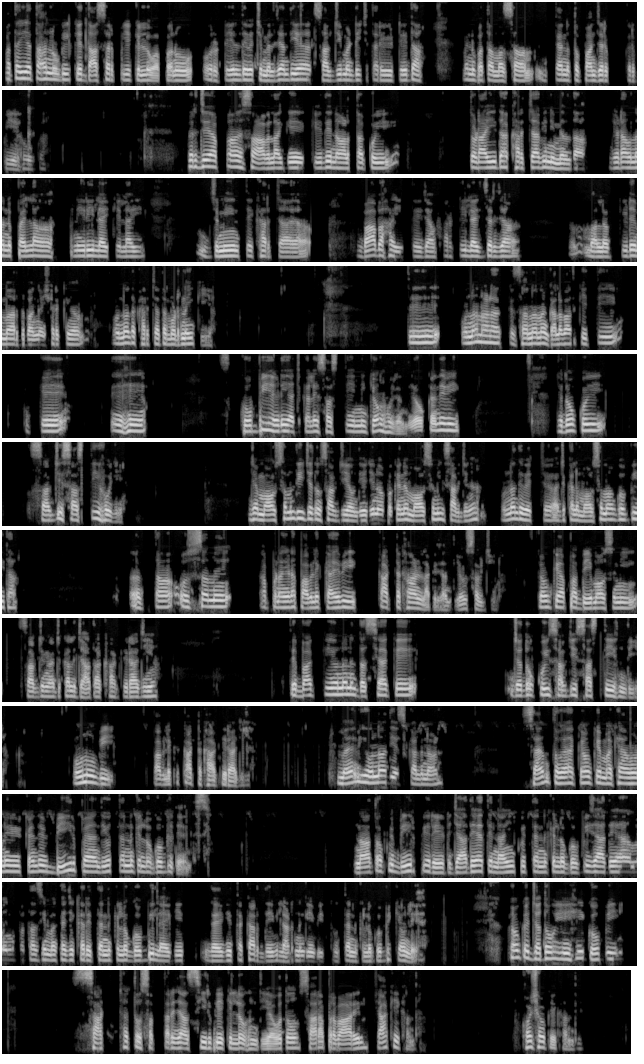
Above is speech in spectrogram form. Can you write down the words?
ਪਤਾ ਹੀ ਹੈ ਤੁਹਾਨੂੰ ਵੀ ਕਿ 10 ਰੁਪਏ ਕਿਲੋ ਆਪਾਂ ਨੂੰ ਉਹ ਰਿਟੇਲ ਦੇ ਵਿੱਚ ਮਿਲ ਜਾਂਦੀ ਹੈ, ਸਬਜ਼ੀ ਮੰਡੀ 'ਚ ਤਾਂ ਰੇਟ ਇਹਦਾ, ਮੈਨੂੰ ਪਤਾ ਮਸਾਂ 3 ਤੋਂ 5 ਰੁਪਏ ਹੋਊਗਾ। ਫਿਰ ਜੇ ਆਪਾਂ ਹਿਸਾਬ ਲਾਈਏ ਕਿ ਇਹਦੇ ਨਾਲ ਤਾਂ ਕੋਈ ਤੁੜਾਈ ਦਾ ਖਰਚਾ ਵੀ ਨਹੀਂ ਮਿਲਦਾ, ਜਿਹੜਾ ਉਹਨਾਂ ਨੇ ਪਹਿਲਾਂ ਪਨੀਰੀ ਲੈ ਕੇ ਲਾਈ, ਜ਼ਮੀਨ ਤੇ ਖਰਚਾ ਆਇਆ ਵਾਹ ਬਹਾਈ ਤੇ ਜਾਂ ਫਰਟੀਲਾਈਜ਼ਰ ਜਾਂ ਮਤਲਬ ਕੀੜੇ ਮਾਰ ਦਵਾਈਆਂ ਛਿੜਕੀਆਂ, ਉਹਨਾਂ ਦਾ ਖਰਚਾ ਤਾਂ ਮੁੜਨਾ ਹੀ ਕੀ ਆ। ਤੇ ਉਹਨਾਂ ਨਾਲ ਕਿਸਾਨਾਂ ਨਾਲ ਗੱਲਬਾਤ ਕੀਤੀ ਕਿ ਇਹ ਗੋਭੀ ਜਿਹੜੀ ਅੱਜ ਕੱਲ੍ਹ ਇਹ ਸਸਤੀ ਇੰਨੀ ਕਿਉਂ ਹੋ ਜਾਂਦੀ ਹੈ? ਉਹ ਕਹਿੰਦੇ ਵੀ ਜਦੋਂ ਕੋਈ ਸਬਜ਼ੀ ਸਸਤੀ ਹੋ ਜੇ ਜਾਂ ਮੌਸਮ ਦੀ ਜਦੋਂ ਸਬਜ਼ੀ ਆਉਂਦੀ ਹੈ, ਜਿਹਨੂੰ ਆਪਾਂ ਕਹਿੰਦੇ ਮੌਸਮੀ ਸਬਜ਼ੀਆਂ, ਉਹਨਾਂ ਦੇ ਵਿੱਚ ਅੱਜ ਕੱਲ੍ਹ ਮੌਸਮ ਆ ਗੋਭੀ ਦਾ ਤਾਂ ਉਸ ਸਮੇਂ ਆਪਣਾ ਜਿਹੜਾ ਪਬਲਿਕ ਹੈ ਵੀ ਘੱਟ ਖਾਣ ਲੱਗ ਜਾਂਦੀ ਹੈ ਉਸ ਸਬਜ਼ੀ ਨੂੰ, ਕਿਉਂਕਿ ਆਪਾਂ ਬੇਮੌਸਮੀ ਸਬਜ਼ੀਆਂ ਅੱਜ ਕੱਲ੍ਹ ਜ਼ਿਆਦਾ ਖਾ ਕੇ ਰਾਜੀ ਹਾਂ। ਤੇ ਬਾਕੀ ਉਹਨਾਂ ਨੇ ਦੱਸਿਆ ਕਿ ਜਦੋਂ ਕੋਈ ਸਬਜ਼ੀ ਸਸਤੀ ਹੁੰਦੀ ਹੈ ਉਹਨੂੰ ਵੀ ਪਬਲਿਕ ਘੱਟ ਖਾ ਕੇ ਰਾਜੀ ਹੈ ਮੈਂ ਵੀ ਉਹਨਾਂ ਦੀ ਇਸ ਗੱਲ ਨਾਲ ਸਹਿਮਤ ਹੋਇਆ, ਕਿਉਂਕਿ ਮੈਂ ਕਿਹਾ ਹੁਣ ਇਹ ਕਹਿੰਦੇ 20 ਰੁਪਏ ਦੀ ਉਹ 3 ਕਿਲੋ ਗੋਭੀ ਦੇ ਦਿੰਦੇ ਸੀ। ਨਾ ਤਾਂ ਕੋਈ 20 ਰੁਪਏ ਰੇਟ ਜ਼ਿਆਦੇ ਹੈ ਤੇ ਨਾ ਹੀ ਕੋਈ 3 ਕਿਲੋ ਗੋਭੀ ਜ਼ਿਆਦੇ ਆ। ਮੈਨੂੰ ਪਤਾ ਸੀ, ਮੈਂ ਕਿਹਾ ਜੇ ਘਰੇ 3 ਕਿਲੋ ਗੋਭੀ ਲੈ ਗਈ ਲੈ ਗਈ ਤਾਂ ਘਰ ਦੇ ਵੀ ਲੜਨਗੇ ਵੀ, ਤੂੰ 3 ਕਿਲੋ ਗੋਭੀ ਕਿਉਂ ਲਿਆ ਕਿਉਂਕਿ ਜਦੋਂ ਇਹ ਗੋਭੀ 60 ਤੋਂ 70 ਜਾਂ 80 ਰੁਪਏ ਕਿਲੋ ਹੁੰਦੀ ਹੈ ਉਦੋਂ ਸਾਰਾ ਪਰਿਵਾਰ ਇਹਨੂੰ ਚਾਹ ਕੇ ਖਾਂਦਾ ਖੁਸ਼ ਹੋ ਕੇ ਖਾਂਦੇ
